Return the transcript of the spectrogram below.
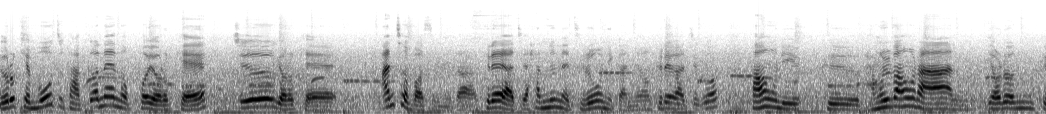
요렇게 모두 다 꺼내놓고 요렇게 쭉 요렇게 앉혀봤습니다. 그래야지 한눈에 들어오니까요. 그래가지고 방울이 그 방울방울한 이런 그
